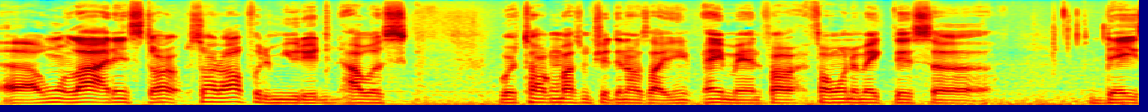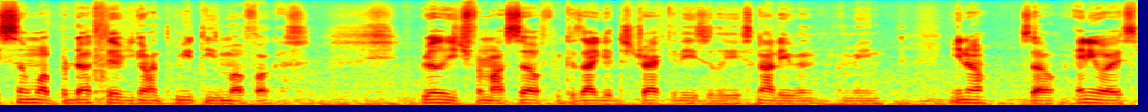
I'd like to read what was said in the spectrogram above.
Uh, I won't lie, I didn't start start off with a muted. I was we are talking about some shit. Then I was like, hey man, if I if I want to make this uh, day somewhat productive, you're gonna have to mute these motherfuckers. Really for myself because I get distracted easily. It's not even. I mean, you know. So, anyways,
